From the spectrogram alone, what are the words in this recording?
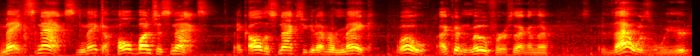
Make snacks. Make a whole bunch of snacks. Make all the snacks you could ever make. Whoa, I couldn't move for a second there. That was weird.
